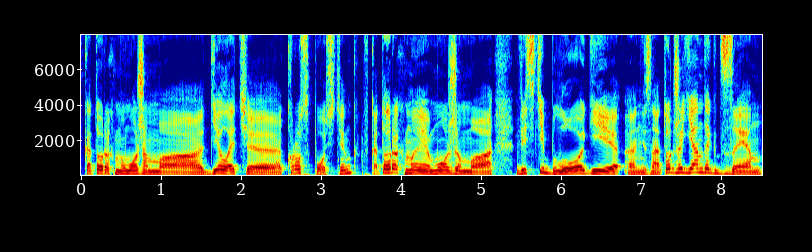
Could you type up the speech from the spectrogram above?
в которых мы можем э, делать э, кросс-постинг, в которых мы можем э, вести блоги, не знаю, тот же Яндекс.Дзен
